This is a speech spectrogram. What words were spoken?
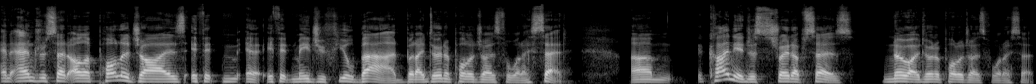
and Andrew said, "I'll apologize if it uh, if it made you feel bad, but I don't apologize for what I said." Um, Kanye just straight up says, "No, I don't apologize for what I said."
